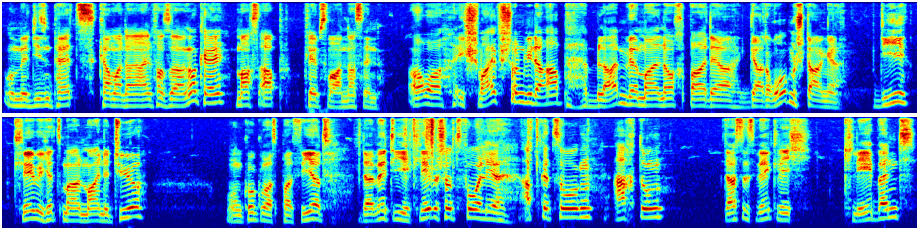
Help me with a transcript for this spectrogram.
Und mit diesen Pads kann man dann einfach sagen, okay, mach's ab, kleb's woanders hin. Aber ich schweife schon wieder ab. Bleiben wir mal noch bei der Garderobenstange. Die klebe ich jetzt mal an meine Tür und guck, was passiert. Da wird die Klebeschutzfolie abgezogen. Achtung, das ist wirklich klebend.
